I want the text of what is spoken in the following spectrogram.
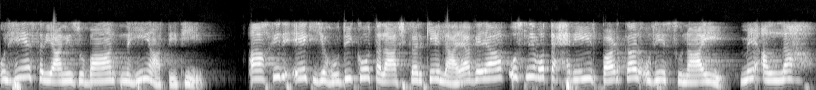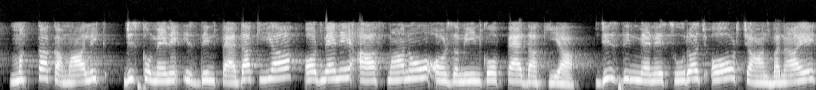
उन्हें सरियानी ज़ुबान नहीं आती थी। आखिर एक यहूदी को तलाश करके लाया गया। उसने वो तहरीर पढ़कर उन्हें सुनाई, मैं अल्लाह मक्का का मालिक जिसको मैंने इस दिन पैदा किया और मैंने आसमानों और ज़मीन को पैदा किया। जिस दिन मैंने सूरज और चाँद बनाए,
